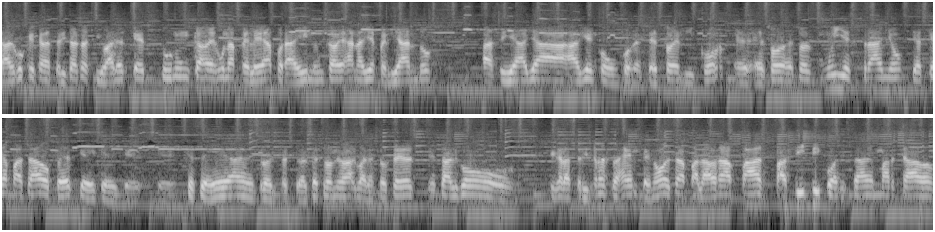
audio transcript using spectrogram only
algo que caracteriza al festival es que tú nunca ves una pelea por ahí, nunca ves a nadie peleando, así haya alguien con, con exceso de licor. Eh, eso, eso es muy extraño. ¿Qué es que ha pasado? Pues que, que, se vea dentro del Festival Petronio Álvarez. Entonces, es algo que caracteriza a nuestra gente, ¿no? Esa palabra paz, pacífico, está enmarcado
